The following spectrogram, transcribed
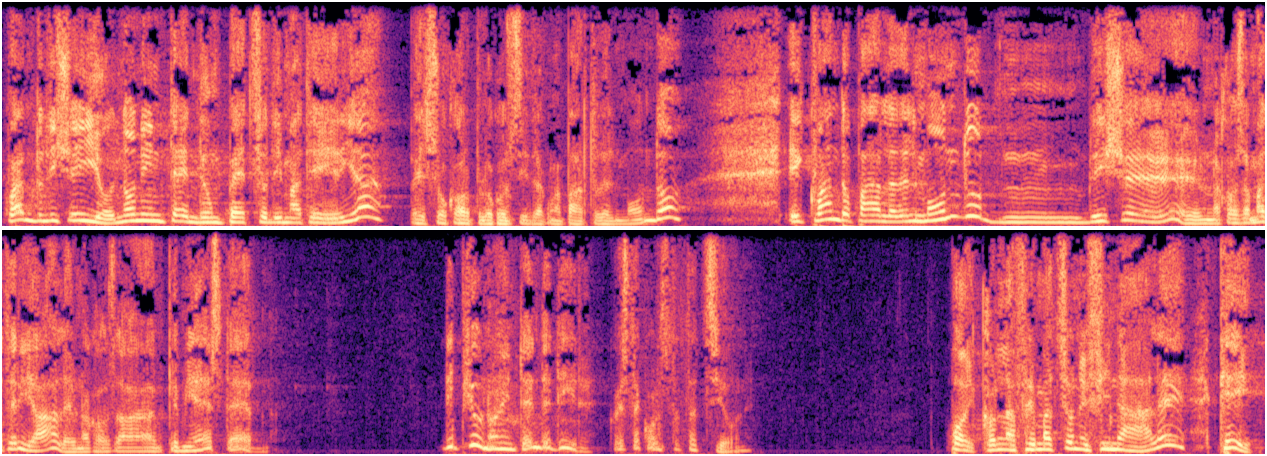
Quando dice io non intende un pezzo di materia, il suo corpo lo considera come parte del mondo, e quando parla del mondo mm, dice è una cosa materiale, una cosa che mi è esterna. Di più non intende dire questa constatazione. Poi con l'affermazione finale che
